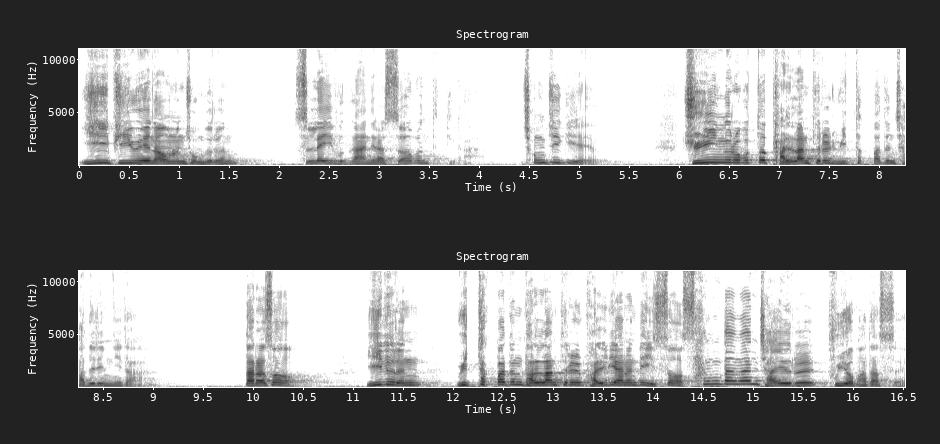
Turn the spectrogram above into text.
이 비유에 나오는 종들은 슬레이브가 아니라 서번트입니다. 청지기예요. 주인으로부터 달란트를 위탁받은 자들입니다. 따라서 이들은 위탁받은 달란트를 관리하는 데 있어 상당한 자유를 부여받았어요.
